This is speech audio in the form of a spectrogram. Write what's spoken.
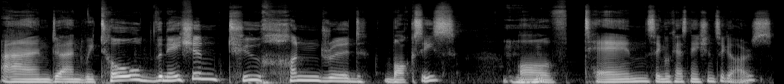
and and we told the nation 200 boxes mm-hmm. of 10 single cask nation cigars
